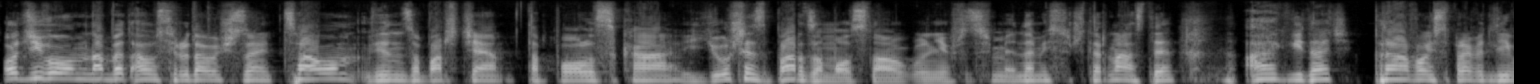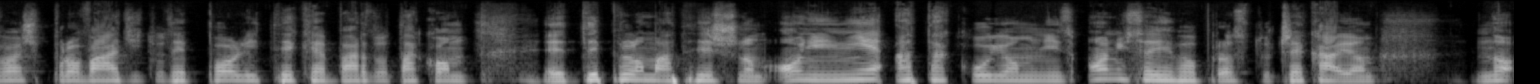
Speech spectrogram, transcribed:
O dziwo, nawet Austrię udało się zająć całą, więc zobaczcie, ta Polska już jest bardzo mocna ogólnie, jesteśmy na miejscu 14, a jak widać Prawo i Sprawiedliwość prowadzi tutaj politykę bardzo taką y, dyplomatyczną, oni nie atakują nic, oni sobie po prostu czekają. No,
